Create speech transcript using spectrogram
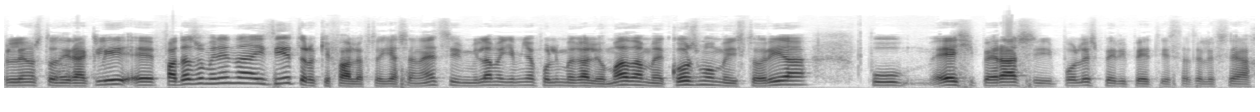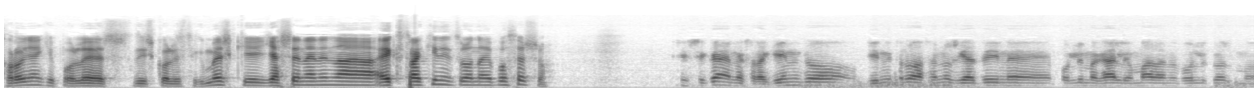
πλέον στον Ηρακλή. Ε, φαντάζομαι είναι ένα ιδιαίτερο κεφάλαιο αυτό για σένα. Έτσι. Μιλάμε για μια πολύ μεγάλη ομάδα με κόσμο, με ιστορία που έχει περάσει πολλές περιπέτειες τα τελευταία χρόνια και πολλές δύσκολες στιγμές και για σένα είναι ένα έξτρα κίνητρο να υποθέσω. Φυσικά είναι εξτρακίνητο, κίνητρο αφενός γιατί είναι πολύ μεγάλη ομάδα με πολύ κόσμο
